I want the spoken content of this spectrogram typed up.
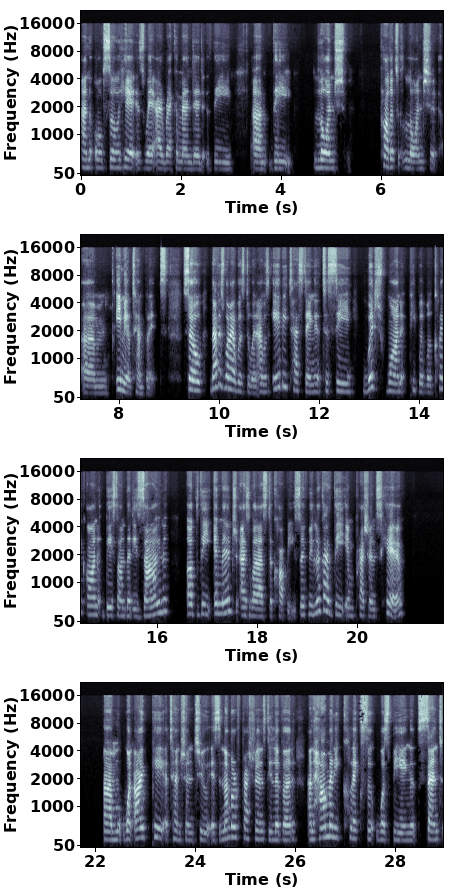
And also here is where I recommended the, um, the launch product launch um, email templates. So that is what I was doing. I was A-B testing to see which one people will click on based on the design of the image as well as the copy. So if we look at the impressions here, um, what I pay attention to is the number of impressions delivered and how many clicks was being sent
